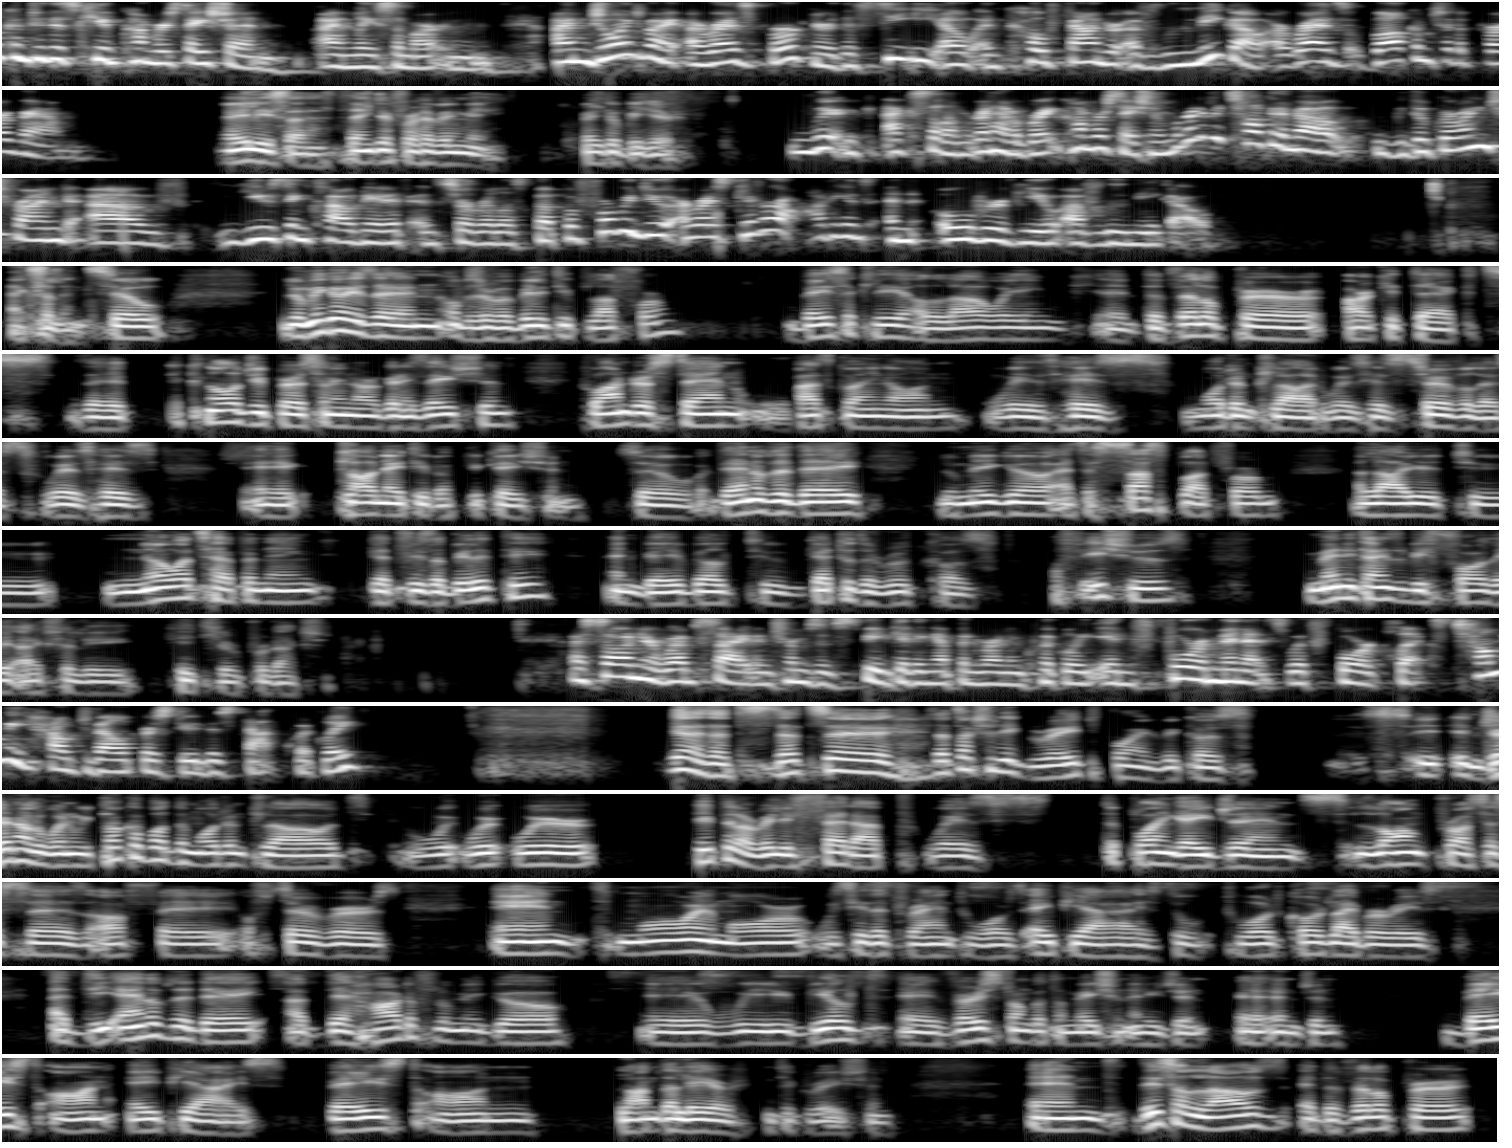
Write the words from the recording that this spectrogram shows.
Welcome to this CUBE conversation. I'm Lisa Martin. I'm joined by Erez Berkner, the CEO and co-founder of Lumigo. Erez, welcome to the program. Hey, Lisa. Thank you for having me. Great to be here. We're excellent. We're going to have a great conversation. We're going to be talking about the growing trend of using cloud native and serverless. But before we do, Erez, give our audience an overview of Lumigo. Excellent. So Lumigo is an observability platform basically allowing uh, developer, architects, the technology person in organization to understand what's going on with his modern cloud, with his serverless, with his uh, cloud native application. So at the end of the day, Lumigo as a SaaS platform allow you to know what's happening, get visibility, and be able to get to the root cause of issues many times before they actually hit your production. I saw on your website in terms of speed getting up and running quickly in four minutes with four clicks. Tell me how developers do this that quickly. Yeah, that's that's a that's actually a great point because in general, when we talk about the modern cloud, we, we're, we're people are really fed up with deploying agents, long processes of uh, of servers, and more and more we see the trend towards APIs, to, toward code libraries at the end of the day, at the heart of Lumigo, uh, we build a very strong automation agent, uh, engine based on APIs, based on Lambda layer integration. And this allows a developer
